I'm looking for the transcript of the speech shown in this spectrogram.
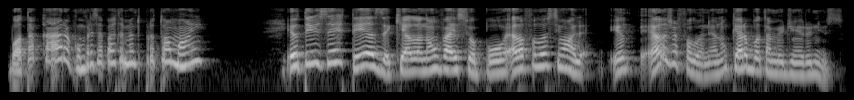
bota a cara, compra esse apartamento para tua mãe. Eu tenho certeza que ela não vai se opor. Ela falou assim: olha, eu, ela já falou, né? Eu não quero botar meu dinheiro nisso.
